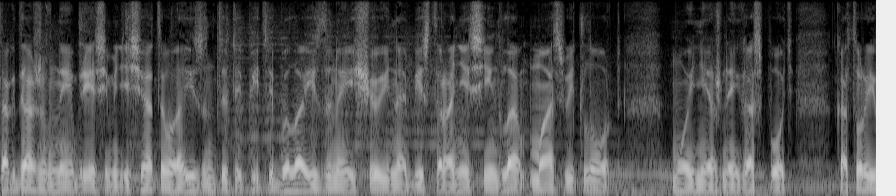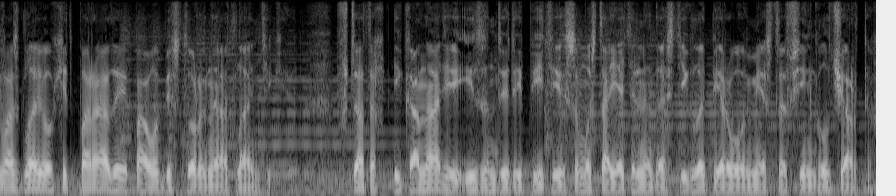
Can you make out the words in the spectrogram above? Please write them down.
Тогда же, в ноябре 70-го, из Антетепити была издана еще и на би-стороне сингла «My Sweet Lord» «Мой нежный Господь», который возглавил хит-парады по обе стороны Атлантики – в Штатах и Канаде из Интерепити самостоятельно достигла первого места в сингл-чартах.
